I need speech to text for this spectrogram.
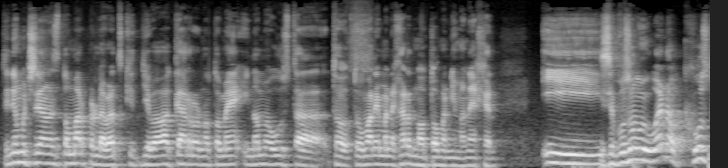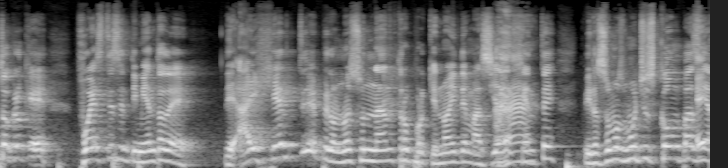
Tenía muchas ganas de tomar, pero la verdad es que llevaba carro, no tomé y no me gusta to- tomar y manejar. No toman ni manejen. Y se puso muy bueno. Justo creo que fue este sentimiento de. de hay gente, pero no es un antro porque no hay demasiada Ajá. gente, pero somos muchos compas y Es- es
